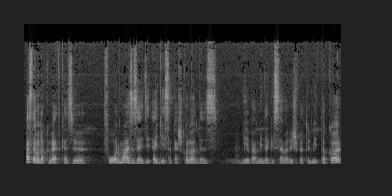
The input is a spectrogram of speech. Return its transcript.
Aztán van a következő forma, ez az egy, egy éjszakás kaland, ez nyilván mindenki számára ismert, hogy mit akar,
